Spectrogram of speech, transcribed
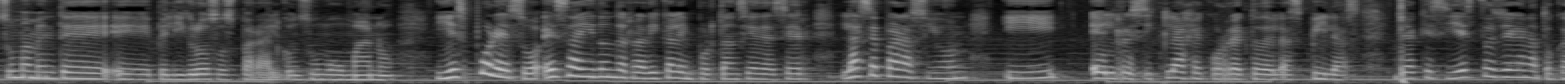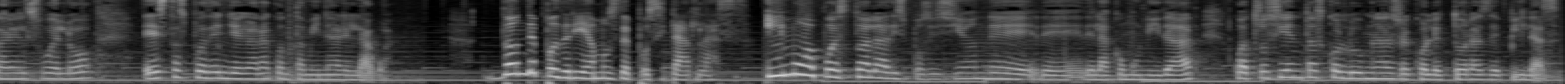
sumamente eh, peligrosos para el consumo humano. Y es por eso, es ahí donde radica la importancia de hacer la separación y el reciclaje correcto de las pilas, ya que si estas llegan a tocar el suelo, estas pueden llegar a contaminar el agua. ¿Dónde podríamos depositarlas? IMO ha puesto a la disposición de, la comunidad 400 columnas recolectoras de pilas.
